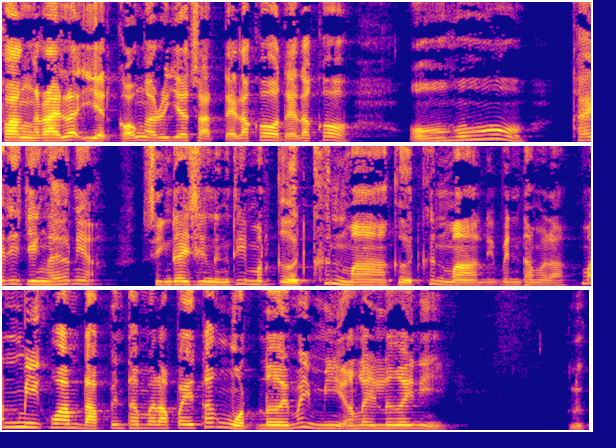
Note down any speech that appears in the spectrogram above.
ฟังรายละเอียดของอริยสัจแต่ละข้อแต่ละข้ออ๋อแท้ที่จริงแล้วเนี่ย สิ่งใดสิ่งหนึ่งที่มันเกิดขึ้นมาเกิดขึ้นมานี่เป็นธรรมดามันมีความดับเป็นธรรมดาไปทั้งหมดเลย ไม่มีอะไรเลยนี่ ลึก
